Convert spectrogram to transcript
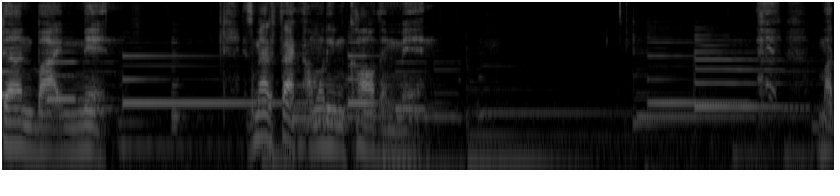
done by men. As a matter of fact, I won't even call them men. My,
